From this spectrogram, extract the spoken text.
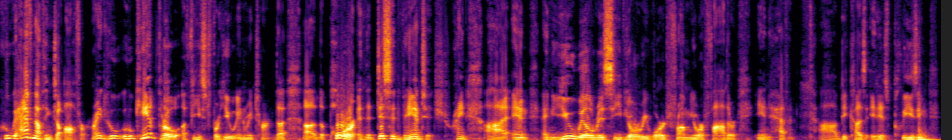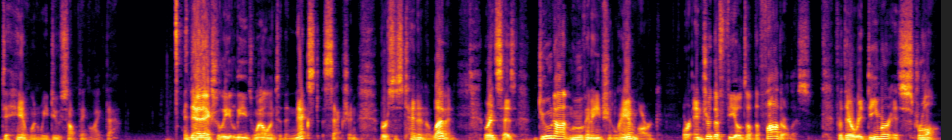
who have nothing to offer, right? Who, who can't throw a feast for you in return. The, uh, the poor and the disadvantaged, right? Uh, and, and you will receive your reward from your Father in heaven uh, because it is pleasing to Him when we do something like that. And that actually leads well into the next section, verses 10 and 11, where it says, Do not move an ancient landmark or enter the fields of the fatherless, for their Redeemer is strong.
